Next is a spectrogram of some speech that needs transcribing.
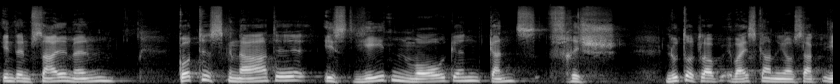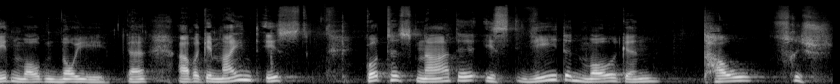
in den Psalmen, Gottes Gnade ist jeden Morgen ganz frisch. Luther glaubt, weiß gar nicht, er sagt jeden Morgen neu. Gell? Aber gemeint ist, Gottes Gnade ist jeden Morgen taufrisch.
